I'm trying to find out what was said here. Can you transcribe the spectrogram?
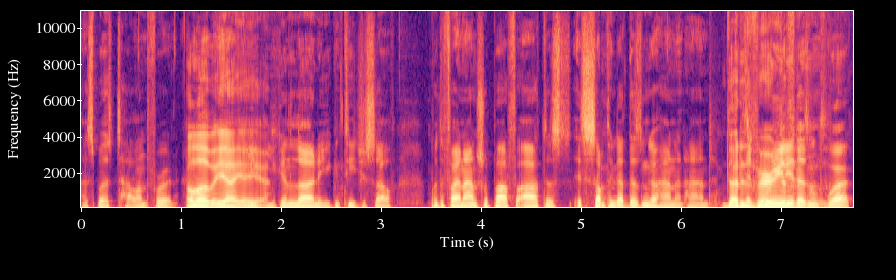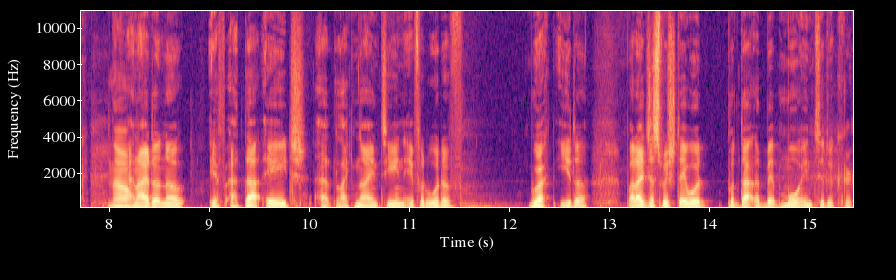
I suppose, talent for it. A little bit. Yeah, yeah, you, yeah. you can learn it. You can teach yourself. But the financial part for artists is something that doesn't go hand in hand. That is very it very really difficult. doesn't work. No. And I don't know if at that age, at like 19, if it would have worked either. But I just wish they would put that a bit more into the cur-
